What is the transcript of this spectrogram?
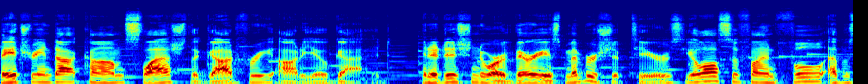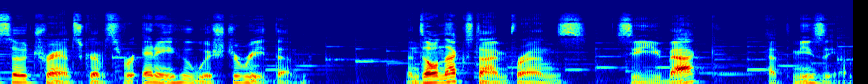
patreon.com slash the Godfrey Audio Guide. In addition to our various membership tiers, you'll also find full episode transcripts for any who wish to read them. Until next time, friends, see you back at the museum.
